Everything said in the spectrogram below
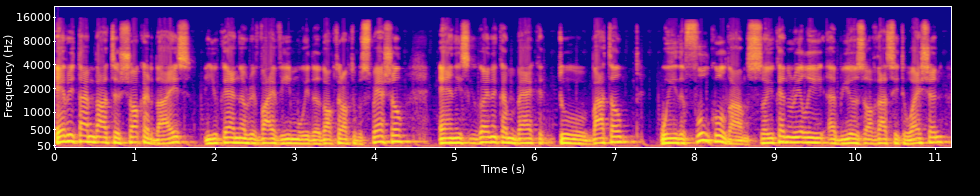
Every time that Shocker dies, you can revive him with the Dr. Octopus special, and he's going to come back to battle with full cooldowns so you can really abuse of that situation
